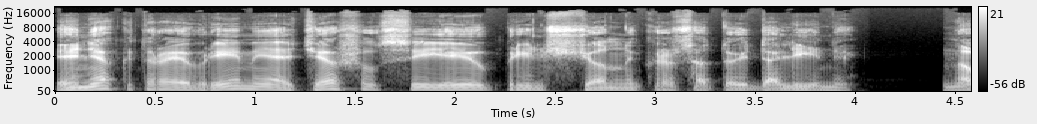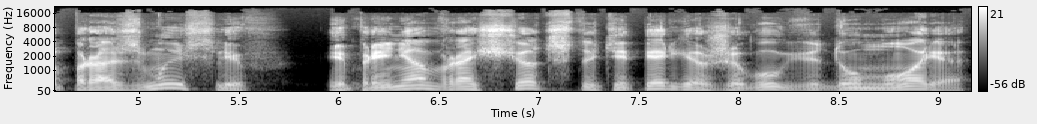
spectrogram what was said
и некоторое время я тешился ею прельщенной красотой долины. Но поразмыслив и приняв в расчет, что теперь я живу в виду моря,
